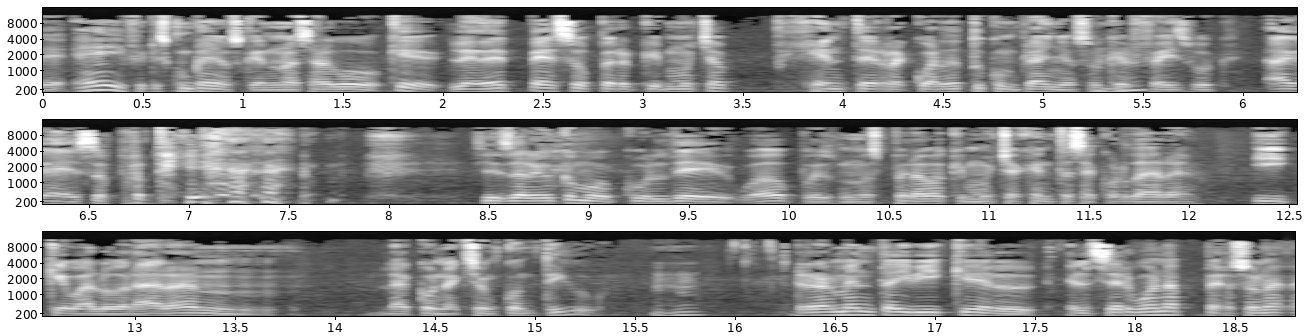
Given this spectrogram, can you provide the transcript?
de, hey, feliz cumpleaños, que no es algo que le dé peso, pero que mucha gente recuerde tu cumpleaños o que Facebook haga eso por ti. Sí, es algo como cool de, wow, pues no esperaba que mucha gente se acordara y que valoraran la conexión contigo. Realmente ahí vi que el, el ser buena persona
